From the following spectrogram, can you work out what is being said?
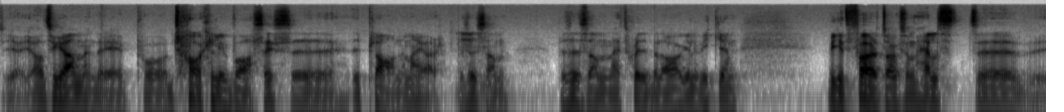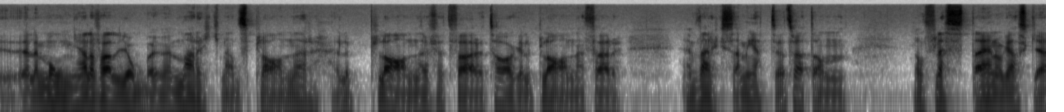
jag, jag, tycker jag använder det på daglig basis i, i planer man gör. Precis mm. som, precis som ett skivbolag eller vilken, vilket företag som helst, eh, eller många i alla fall, jobbar ju med marknadsplaner eller planer för ett företag eller planer för en verksamhet. Jag tror att de, de flesta är nog ganska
